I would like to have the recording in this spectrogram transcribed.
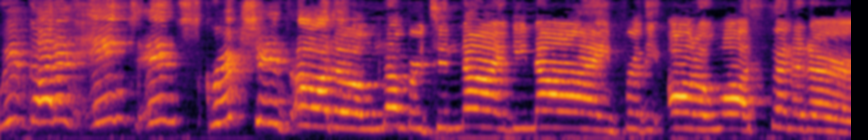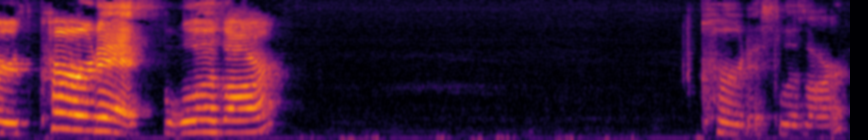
We've got an inked inscriptions auto, number to 99 for the Ottawa Senators, Curtis Lazar. Curtis Lazar.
